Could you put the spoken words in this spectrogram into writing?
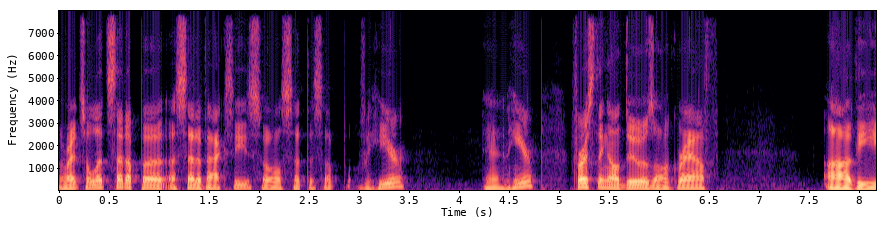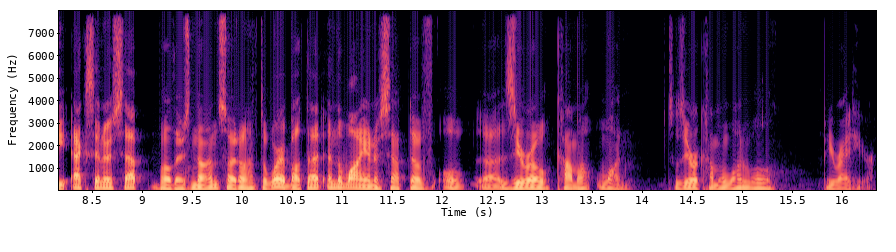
All right, so let's set up a, a set of axes. So I'll set this up over here and here. First thing I'll do is I'll graph uh, the x-intercept. Well, there's none, so I don't have to worry about that. And the y-intercept of oh, uh, 0, comma 1. So 0 comma 1 will be right here.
